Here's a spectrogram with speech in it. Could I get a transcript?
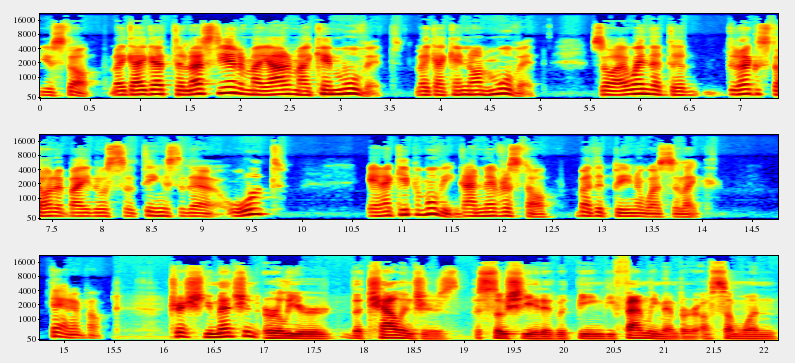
you stop. Like I got uh, last year, my arm I can't move it. Like I cannot move it. So I went at the drugstore to buy those uh, things that are old, and I keep moving. I never stop. But the pain was like terrible. Trish, you mentioned earlier the challenges associated with being the family member of someone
